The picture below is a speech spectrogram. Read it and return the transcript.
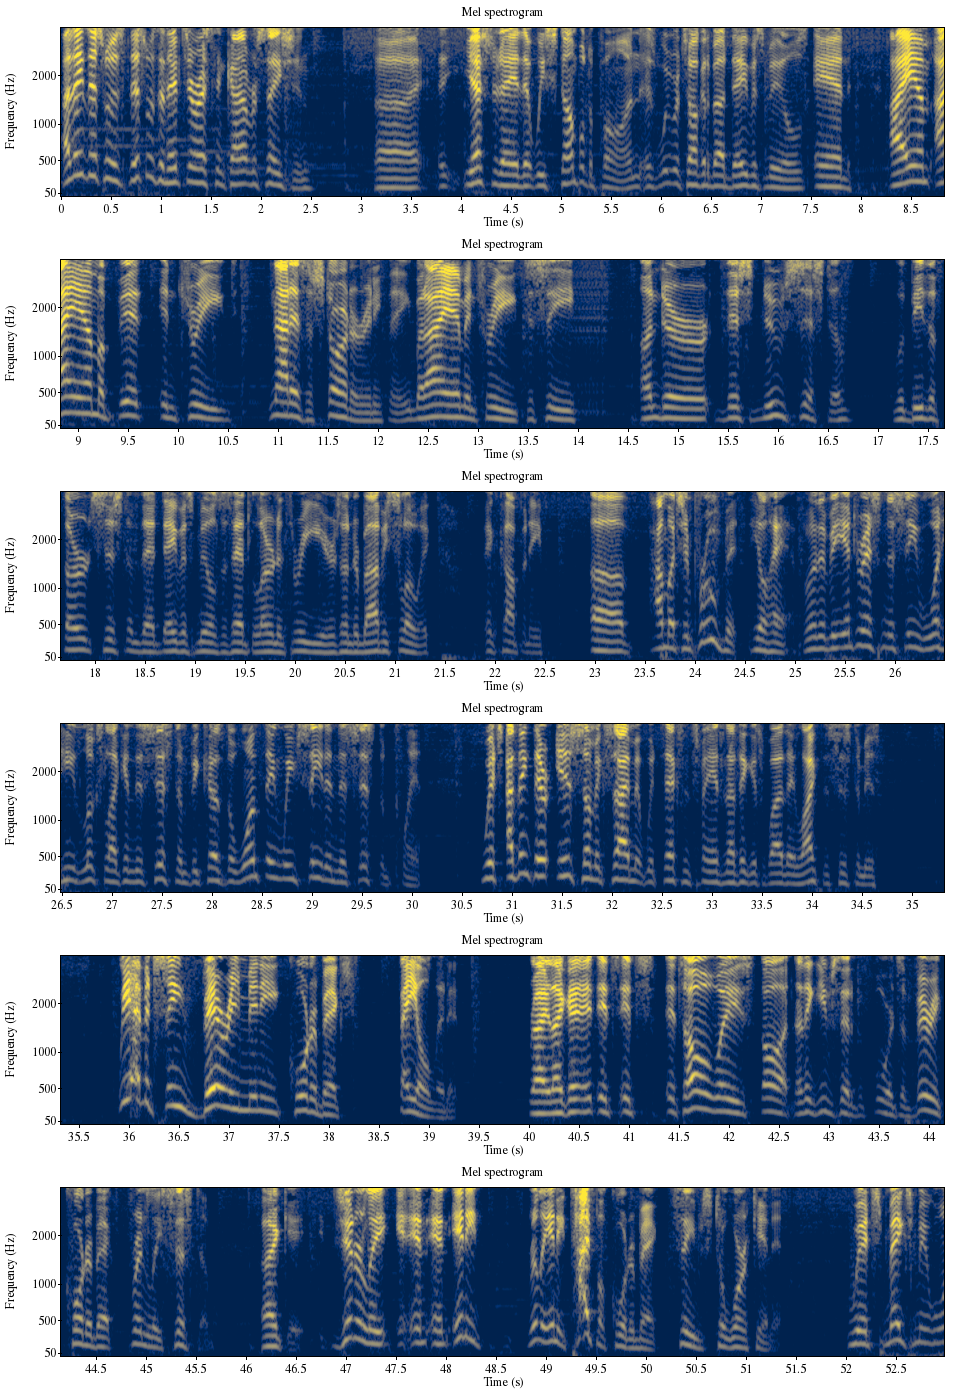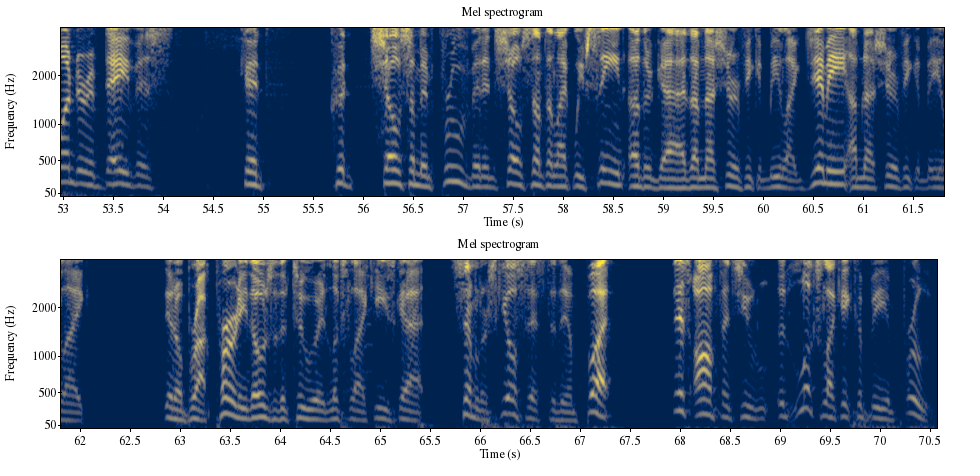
I think this was this was an interesting conversation uh, yesterday that we stumbled upon as we were talking about Davis Mills, and I am I am a bit intrigued, not as a starter or anything, but I am intrigued to see under this new system would be the third system that Davis Mills has had to learn in three years under Bobby Slowik and company of how much improvement he'll have. Well, it'll be interesting to see what he looks like in this system because the one thing we've seen in this system, Clint, which I think there is some excitement with Texans fans, and I think it's why they like the system, is we haven't seen very many quarterbacks fail in it. Right, like it, it's it's it's always thought. I think you've said it before. It's a very quarterback friendly system. Like generally, in, in any really any type of quarterback seems to work in it which makes me wonder if Davis could could show some improvement and show something like we've seen other guys. I'm not sure if he could be like Jimmy. I'm not sure if he could be like, you know, Brock Purdy. Those are the two it looks like he's got similar skill sets to them. But this offense, you it looks like it could be improved.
